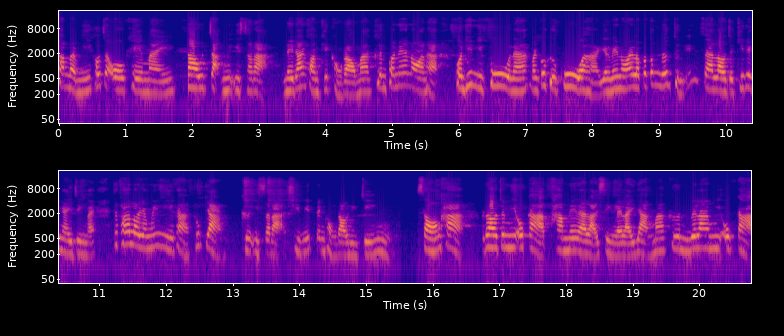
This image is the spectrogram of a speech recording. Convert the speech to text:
ทำแบบนี้เขาจะโอเคไหมเราจะมีอิสระ ในด้านความคิดของเรามากขึ้น เพราะแน่นอนค่ะ คนที่มีคู่นะ มันก็คือคู่อะค่ะอย่างน้อยๆเราก็ต้องนึกถึงแฟนเราจะคิดยังไงจริงไหมแต่ถ้าเรายังไม่มีค่ะ ทุกอย่างคืออิสระชีวิตเป็นของเราจริงๆสองค่ะเราจะมีโอกาสทำในหลาย ๆ สิ่งหลาย ๆ อย่างมากขึ้น เวลามีโอกาส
